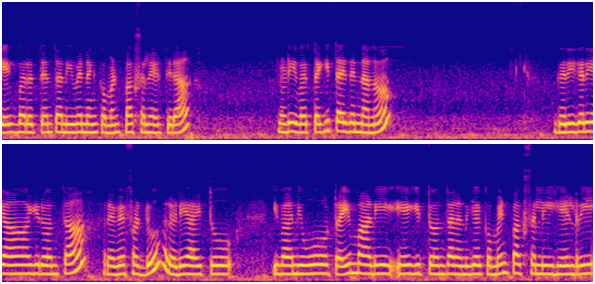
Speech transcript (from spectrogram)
ಹೇಗೆ ಬರುತ್ತೆ ಅಂತ ನೀವೇ ನಂಗೆ ಕಮೆಂಟ್ ಬಾಕ್ಸಲ್ಲಿ ಹೇಳ್ತೀರಾ? ನೋಡಿ, ಇವಾಗ ತೆಗಿತಾ ಇದ್ದೀನಿ ನಾನು. ಗರಿ ಗರಿ ಆಗಿರೋಂಥ ರವೆ ಫಡ್ಡು ರೆಡಿ ಆಯಿತು. ಇವಾಗ ನೀವು ಟ್ರೈ ಮಾಡಿ ಹೇಗಿತ್ತು ಅಂತ ನನಗೆ ಕಮೆಂಟ್ ಬಾಕ್ಸಲ್ಲಿ ಹೇಳ್ರಿ.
